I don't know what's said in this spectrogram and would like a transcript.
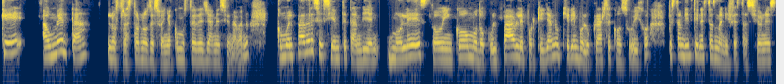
que aumenta los trastornos de sueño, como ustedes ya mencionaban. ¿no? Como el padre se siente también molesto, incómodo, culpable porque ya no quiere involucrarse con su hijo, pues también tiene estas manifestaciones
